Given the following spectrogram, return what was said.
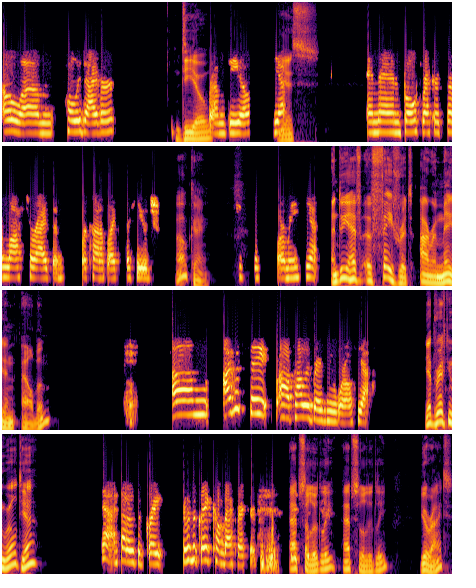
oh, um, Holy Diver Dio. from Dio. Yep. Yes. And then both records from Lost Horizon were kind of like the huge Okay. for me. Yeah. And do you have a favorite Iron Maiden album? Um, I would say uh, probably Brave New World. Yeah. Yeah, Brave New World. Yeah. Yeah. I thought it was a great. It was a great comeback record. absolutely, absolutely. You're right.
